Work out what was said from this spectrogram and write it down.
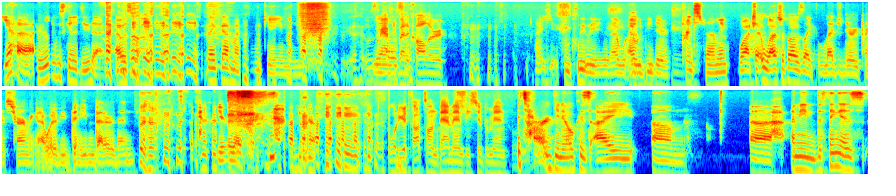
Yeah, I really was gonna do that. I was. know. thank God my phone came and it was Grabbed you by the collar. I, completely, dude. I, I would be there. Prince Charming. Watch, watch if I was like legendary Prince Charming, I would have been even better than. What are your thoughts on Batman v Superman? it's hard, you know, because I, um, uh, I mean, the thing is,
